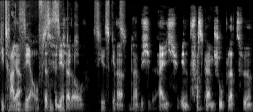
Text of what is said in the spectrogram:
Die tragen ja, sehr auf. Das finde ich halt auch. Sealskins. Ja, da habe ich eigentlich in fast keinem Schuh Platz für.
